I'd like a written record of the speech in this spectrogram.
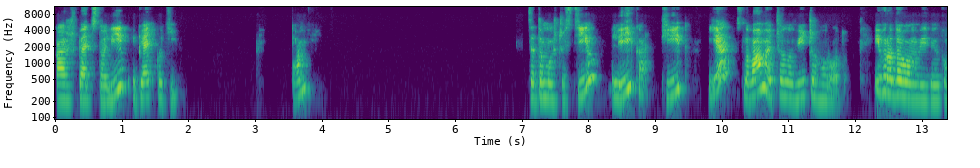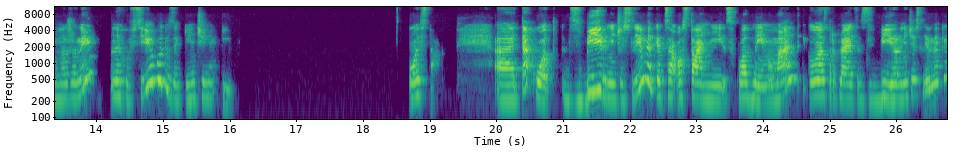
Кажеш 5 столів і 5 котів. Там? Це тому, що стіл, лікар, кіт є словами чоловічого роду. І в родовому відмінку множини у них у всіх буде закінчення і. Ось так. Е, так от, збірні числівники це останній складний момент. І коли у нас трапляються збірні числівники,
